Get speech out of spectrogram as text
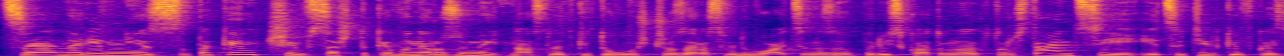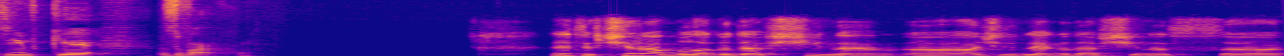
Це на рівні з таким, чи все ж таки вони розуміють наслідки того, що зараз відбувається на Запорізькій атомній електростанції, і це тільки вказівки зверху? Знаете, вчера была годовщина, э, очередная годовщина с, э,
